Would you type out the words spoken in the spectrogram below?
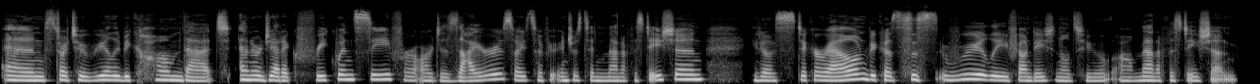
and start to really become that energetic frequency for our desires, right? So if you're interested in manifestation, you know, stick around because this is really foundational to uh, manifestation,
